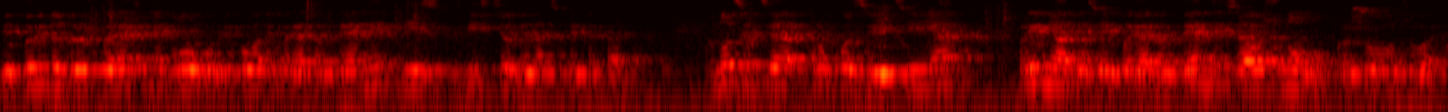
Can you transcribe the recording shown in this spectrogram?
відповідно до розпорядження було опубліковано порядок денний із 211 питань. Вноситься пропозиція прийняти цей порядок денний за основу. Прошу голосувати.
